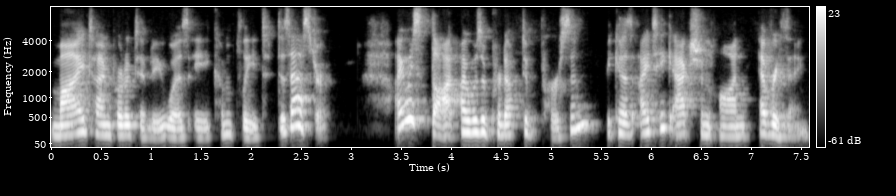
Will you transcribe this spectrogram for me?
My time productivity was a complete disaster. I always thought I was a productive person because I take action on everything.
